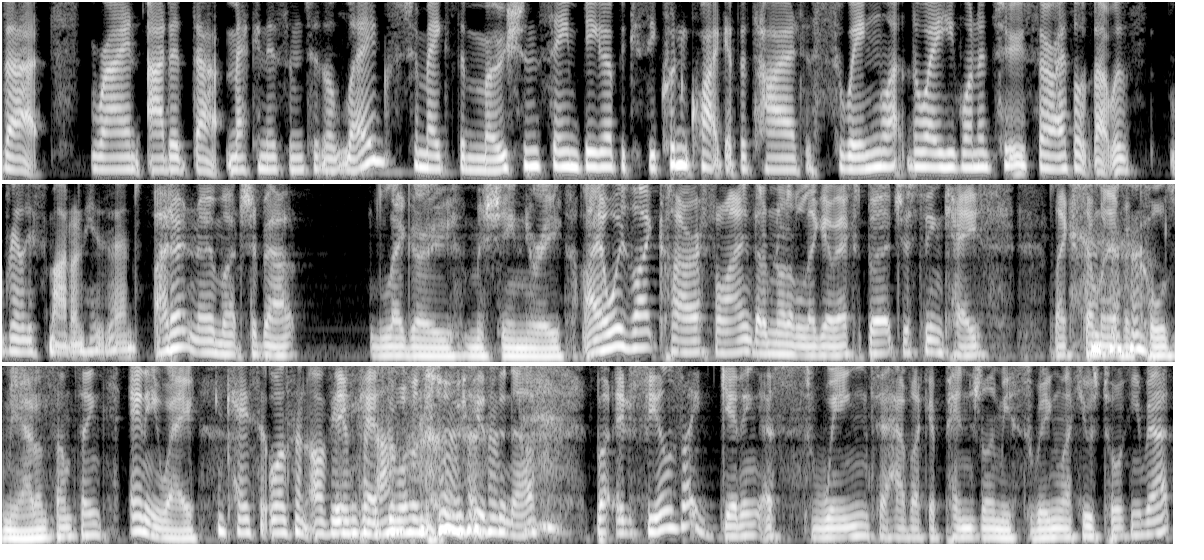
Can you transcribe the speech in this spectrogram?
that Ryan added that mechanism to the legs to make the motion seem bigger because he couldn't quite get the tire to swing like the way he wanted to. So I thought that was really smart on his end. I don't know much about Lego machinery. I always like clarifying that I'm not a Lego expert just in case like someone ever calls me out on something. Anyway, In case it wasn't obvious in case enough. it wasn't obvious enough. But it feels like getting a swing to have like a pendulumy swing, like he was talking about,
